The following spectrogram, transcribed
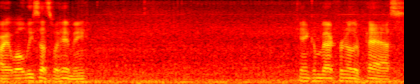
Alright, well at least that's what hit me. Can't come back for another pass.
